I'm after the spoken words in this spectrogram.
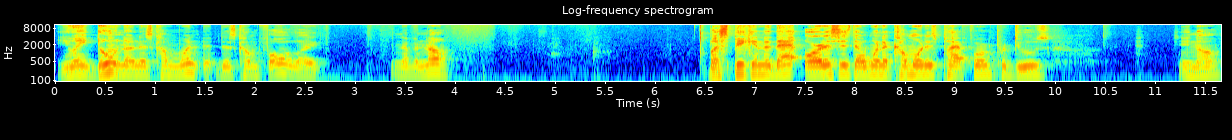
you ain't doing nothing this come win this come fall, like you never know. But speaking of that, artists that want to come on this platform, produce, you know,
